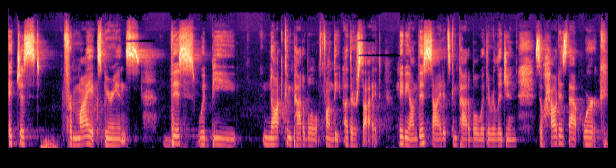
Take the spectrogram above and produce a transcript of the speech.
It just, from my experience, this would be not compatible from the other side. Maybe on this side, it's compatible with the religion. So, how does that work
